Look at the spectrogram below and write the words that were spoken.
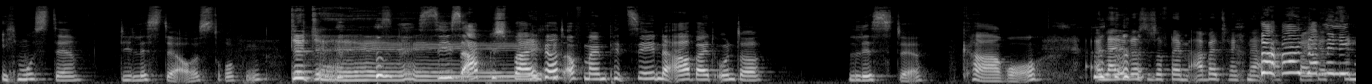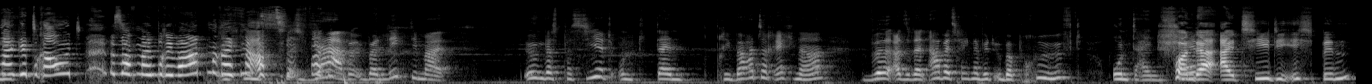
Ich musste die Liste ausdrucken. Sie ist abgespeichert auf meinem PC in der Arbeit unter Liste. Caro. Alleine, dass du es auf deinem Arbeitsrechner Ich habe abspeicherst, mir nicht mal getraut, es auf meinem privaten Rechner ich. abzuspeichern. Ja, aber überleg dir mal, irgendwas passiert und dein privater Rechner, wird, also dein Arbeitsrechner wird überprüft und dein Chef... Von der IT, die ich bin.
